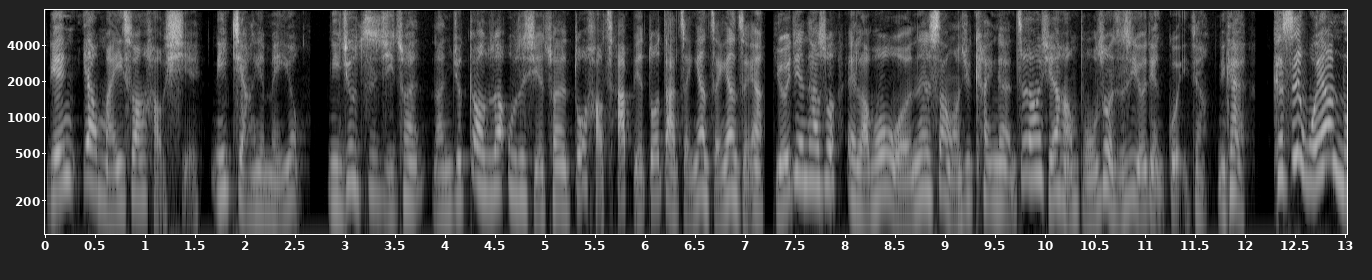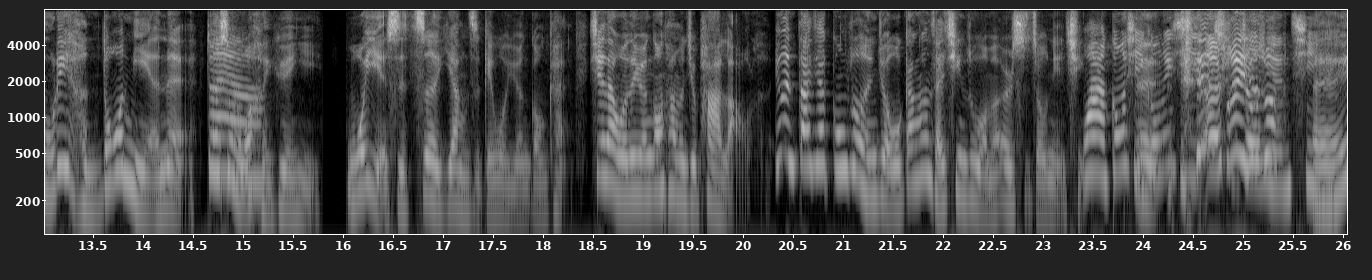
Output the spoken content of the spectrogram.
连要买一双好鞋，你讲也没用，你就自己穿，那你就告诉他，我这鞋穿的多好，差别多大，怎样怎样怎样。有一天他说：“哎，老婆，我那上网去看一看，这双鞋好像不错，只是有点贵。”这样你看，可是我要努力很多年呢，但是我很愿意。我也是这样子给我员工看。现在我的员工他们就怕老了，因为大家工作很久。我刚刚才庆祝我们二十周年庆，哇，恭喜恭喜 二十周年庆！哎，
